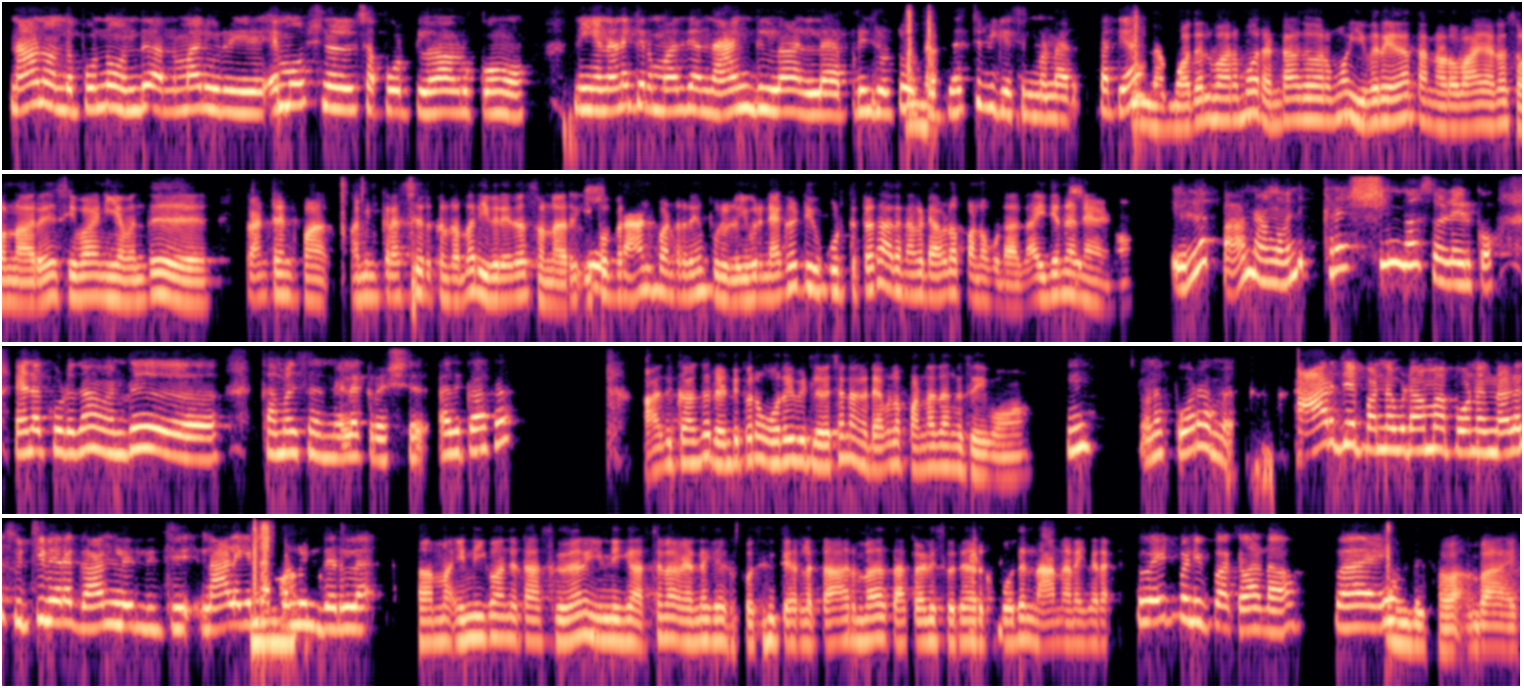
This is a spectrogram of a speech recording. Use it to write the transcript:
நானும் அந்த பொண்ணும் வந்து அந்த மாதிரி ஒரு எமோஷனல் சப்போர்ட்ல தான் இருக்கும். நீங்க நினைக்கிற மாதிரி அந்த ஆங்கிள்லாம் இல்ல அப்படின்னு சொல்லிட்டு ஒரு ஜஸ்டிபிகேஷன் பண்ணாரு. பாத்தியா? இந்த முதல் வாரமோ ரெண்டாவது வாரமோ இவரே தான் தன்னோட வாயால சொன்னாரு. சிவானிய வந்து கண்டென்ட் ஐ மீன் கிரஷ் இருக்குன்ற மாதிரி இவரே தான் சொன்னாரு. இப்போ பிராண்ட் பண்றதையும் புரியல. இவர் நெகட்டிவ் கொடுத்துட்டாரு அதை நாங்க டெவலப் பண்ணக்கூடாதா? இது என்ன நியாயம்? இல்லப்பா நாங்க வந்து கிரஷ்ன்னு தான் சொல்லியிருக்கோம். எனக்கு கூட தான் வந்து கமல் சார் மேல கிரஷ் அதுக்காக? அதுக்காக ரெண்டு பேரும் ஒரே வீட்ல வச்சா நாங்க டெவலப் பண்ணதாங்க செய்வோம். உனக்கு போறாம ஆர்ஜே பண்ண விடாம போனதுனால சுச்சி வேற கான்ல இருந்துச்சு. நாளைக்கு என்ன பண்ணுன்னு தெரியல. ஆமா இன்னைக்கும் அந்த டாஸ்க் தான். இன்னைக்கு அர்ச்சனா என்ன கேட்க போகுதுன்னு தெரியல. தாறு மாதிரி தக்காளி சுரியா இருக்க போகுதுன்னு நான் நினைக்கிறேன். வெயிட் பண்ணி பார்க்கலாம்டா. பாய் பாய்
